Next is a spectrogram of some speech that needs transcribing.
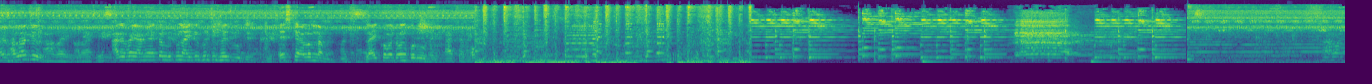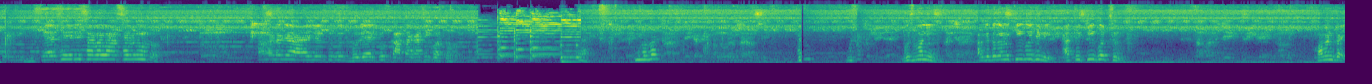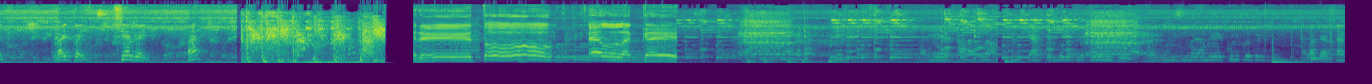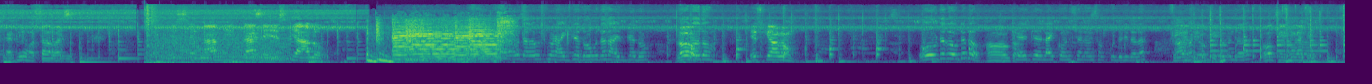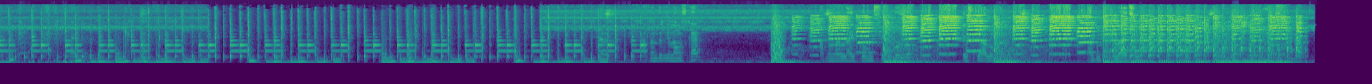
ভাই ভালো আছো? হ্যাঁ ভাই ভালো আছে। আরে ভাই আমি একটা নতুন আইডি খুলছি ফেসবুকে এস কে আলম নামে। আচ্ছা। লাইক কমেন্ট অন করব ভাই। আচ্ছা ভাই। একটু ধরে একটু কাটাকাটি করতে হবে। কি ব্যাপার বুঝবনি? কালকে তোকে আমি কি কইছিলি? আর তুই কি করছু? কমেন্ট কাই লাইক কাই শেয়ার কাই হ্যাঁ? রে তো এল লাগ। গয়ে আরে শালা বলে আমি শেয়ার করব বলছিল করিনি করি ভাই ধুনি দি ভাই আমি এক্ষুনি করতে साला जैसा करनी वैसा भरनी इसका नाम ही ब्रांड है इसकी आलो দাদা তোমার আইডিয়া দাও দাদা আইডিয়া দাও लो দাও দাও इसके आलम ও ওটা তো ওটা তো हाँ उठा ঠিক আছে লাইক কমেন্ট শেয়ার আমি সব করে দিই দাদা ঠিক আছে, আমাকে okay. বলবেন দাদা ओके ठीक আছে আপনাদেরকে নমস্কার। আপনারা লাইক কমেন্ট শেয়ার করবেন। এসকে আলম নামে। আজ খোলা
